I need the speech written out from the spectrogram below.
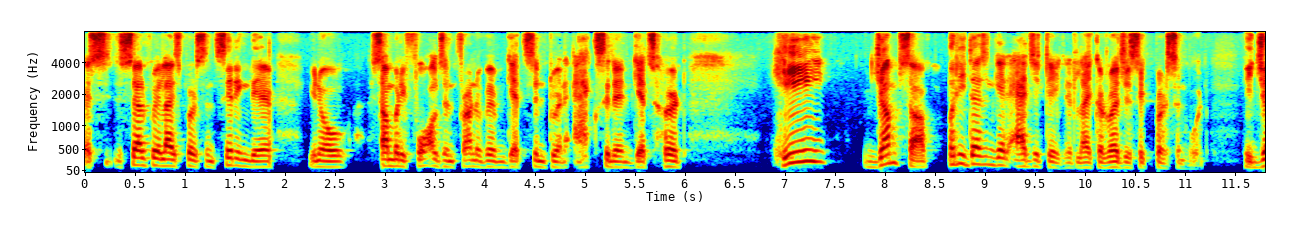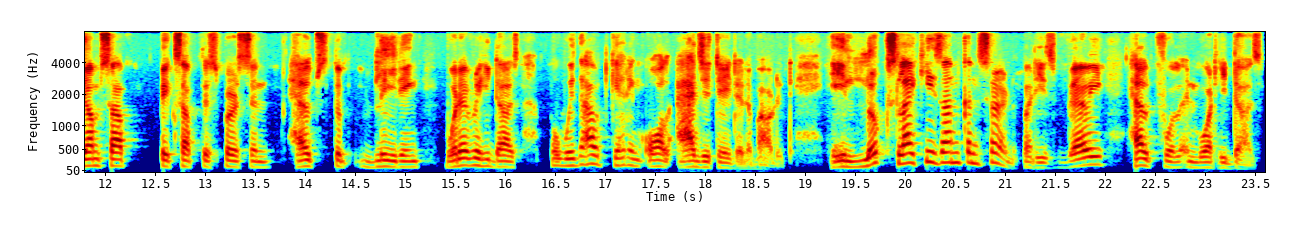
a self realized person sitting there, you know, somebody falls in front of him, gets into an accident, gets hurt. He jumps up, but he doesn't get agitated like a rajasic person would. He jumps up, picks up this person, helps the bleeding, whatever he does, but without getting all agitated about it. He looks like he's unconcerned, but he's very helpful in what he does.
